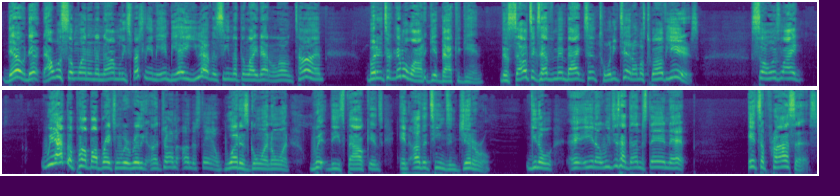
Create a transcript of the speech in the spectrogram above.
There, there, that was somewhat an anomaly, especially in the NBA. You haven't seen nothing like that in a long time, but it took them a while to get back again. The Celtics haven't been back since 2010, almost 12 years. So it's like we have to pump our brakes when we're really uh, trying to understand what is going on with these Falcons and other teams in general. You know, you know, we just have to understand that it's a process.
